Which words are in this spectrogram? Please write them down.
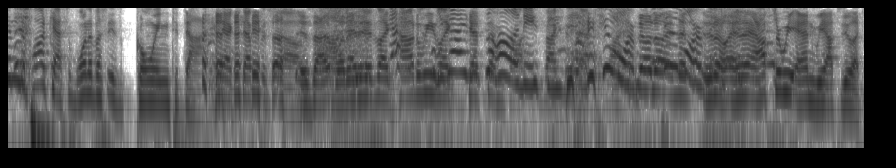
In the podcast, one of us is going to die next episode. Is that what it and? It's like, how do we You like guys, get it's the holiday back season. that? Two more, no, no, two and then, more. no, no, and then after we end, we have to do like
